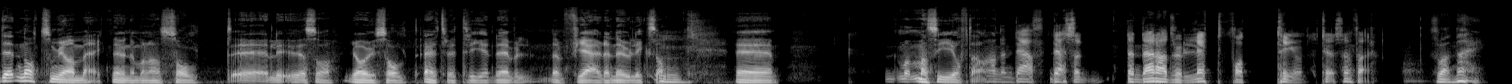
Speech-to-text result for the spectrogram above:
det är något som jag har märkt nu när man har sålt, eh, alltså jag har ju sålt R33, det är väl den fjärde nu liksom. Eh, man, man ser ju ofta, ah, den, där, det är så, den där hade du lätt fått 300 000 för. Så bara, nej.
